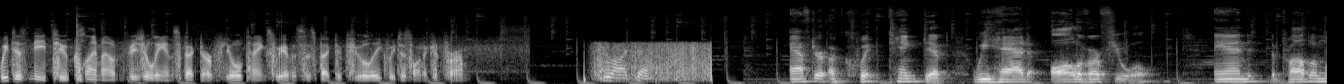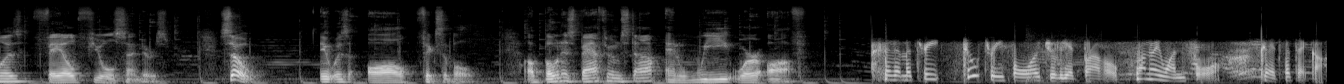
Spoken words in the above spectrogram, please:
We just need to climb out, visually inspect our fuel tanks. We have a suspected fuel leak. We just want to confirm. Roger. After a quick tank dip, we had all of our fuel. And the problem was failed fuel senders. So it was all fixable. A bonus bathroom stop, and we were off. November 3 234 Juliet Bravo, runway 14. Cleared for takeoff.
